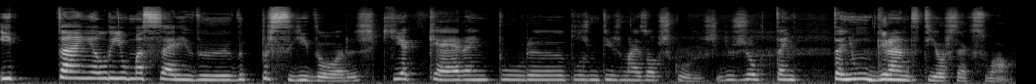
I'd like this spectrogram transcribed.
e tem ali uma série de, de perseguidores que a querem por, eh, pelos motivos mais obscuros. E o jogo tem, tem um grande teor sexual.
